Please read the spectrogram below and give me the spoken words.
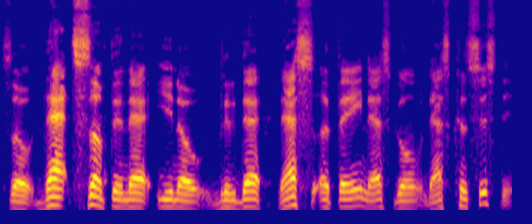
So that's something that you know that that's a thing that's going that's consistent.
